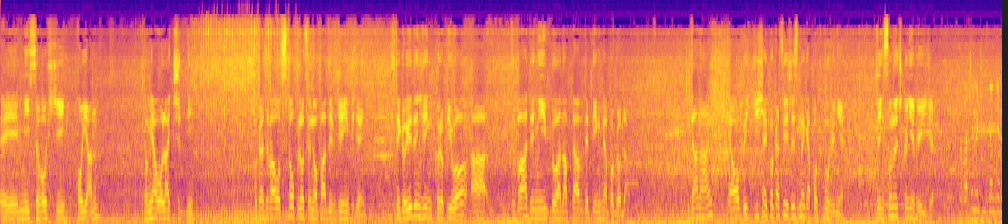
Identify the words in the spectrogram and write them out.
e, miejscowości Hojan, to miało lać 3 dni pokazywało 100% opady w dzień w dzień. Z tego jeden dzień kropiło, a dwa dni była naprawdę piękna pogoda. Danang miało być dzisiaj, pokazuje, że jest mega pochmurnie. Dzień słoneczko nie wyjdzie. Zobaczymy, czy znajdziemy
